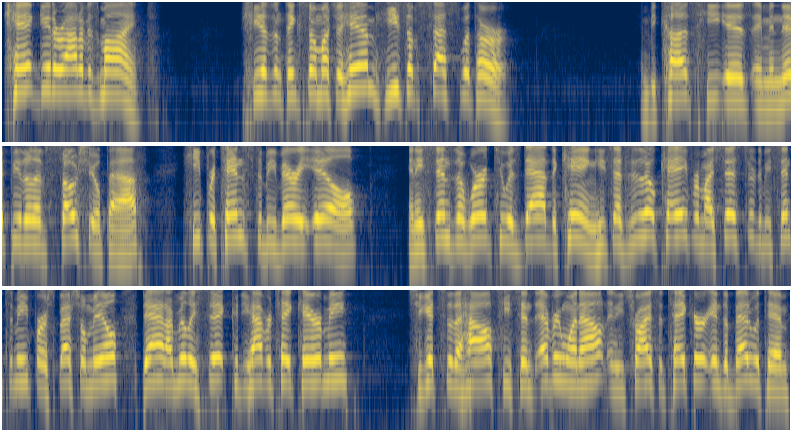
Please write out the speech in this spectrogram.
Can't get her out of his mind. She doesn't think so much of him, he's obsessed with her. And because he is a manipulative sociopath, he pretends to be very ill and he sends a word to his dad, the king. He says, Is it okay for my sister to be sent to me for a special meal? Dad, I'm really sick. Could you have her take care of me? She gets to the house. He sends everyone out and he tries to take her into bed with him.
